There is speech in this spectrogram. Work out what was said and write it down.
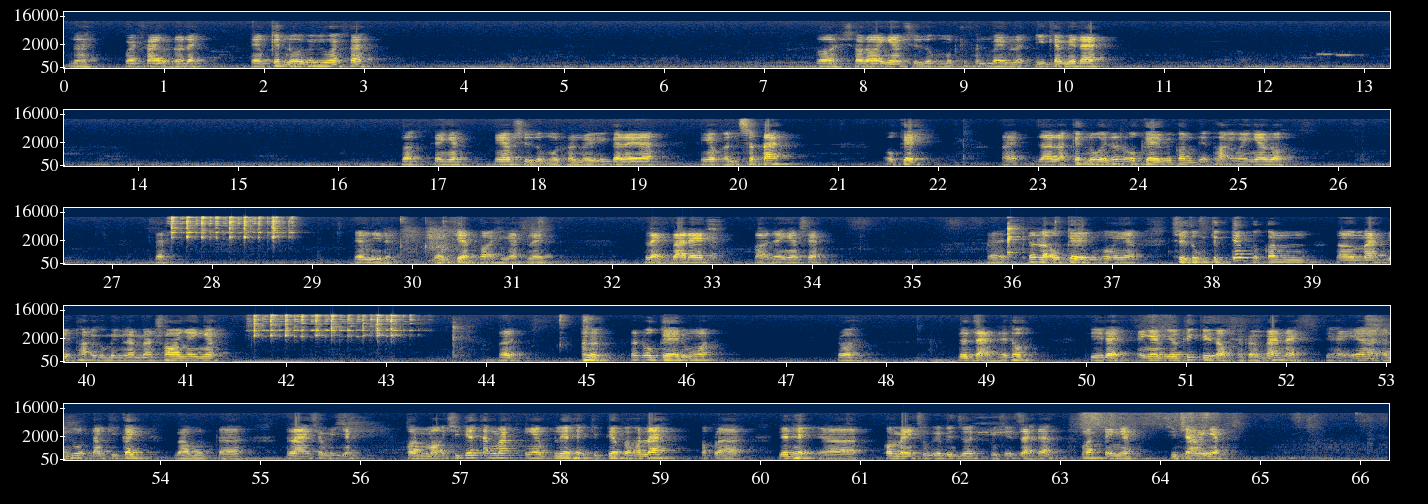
Đây, wifi của nó đây. Em kết nối với cái wifi. Rồi, sau đó anh em sử dụng một cái phần mềm là e-camera. Vâng anh em anh em sử dụng một phần mềm e-camera. Anh em ấn start. Ok. Đấy, giờ là kết nối rất ok với con điện thoại của anh em rồi. Đây em nhìn này bấm chuyển gọi hình ảnh lên. Lẻ ba đen mở cho anh em xem. Đấy, rất là ok đúng không anh em? Sử dụng trực tiếp của con uh, màn điện thoại của mình làm màn soi nha anh em. Đấy rất ok đúng không ạ? Rồi đơn giản thế thôi. Thì đấy anh em yêu thích cái dòng sản phẩm bát này thì hãy ờ, ấn một đăng ký kênh và một uh, like cho mình nhé. Còn mọi chi tiết thắc mắc anh em liên hệ trực tiếp vào hotline hoặc là liên hệ uh, comment xuống phía bên dưới mình sẽ giải đáp. Thắc mắc cho anh em. Xin chào anh em.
